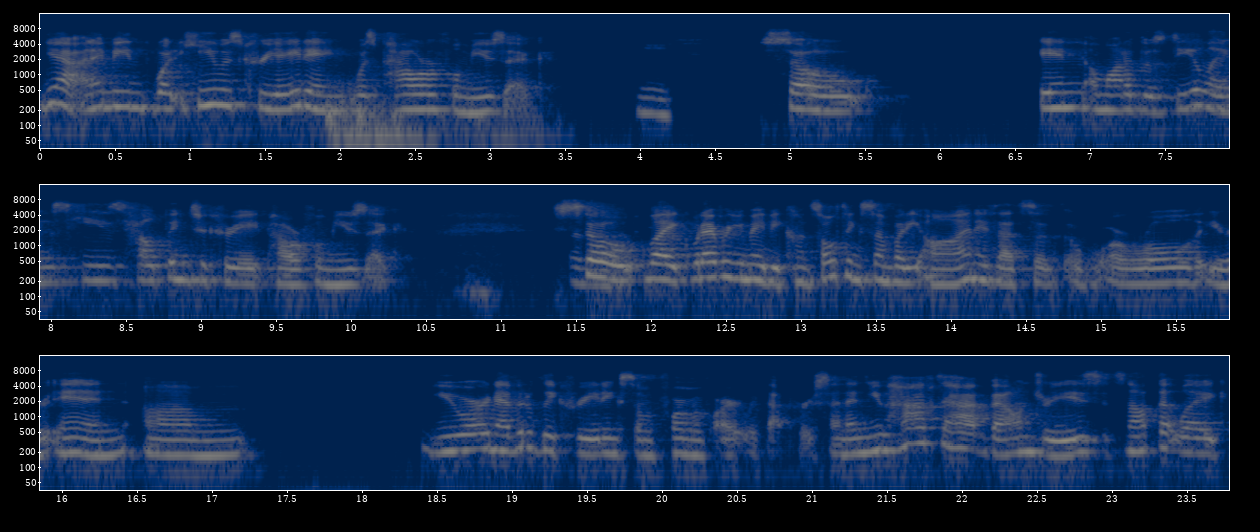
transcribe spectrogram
Yeah, and I mean, what he was creating was powerful music. Mm. So, in a lot of those dealings, he's helping to create powerful music. So, like, whatever you may be consulting somebody on, if that's a, a role that you're in, um, you are inevitably creating some form of art with that person. And you have to have boundaries. It's not that, like,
